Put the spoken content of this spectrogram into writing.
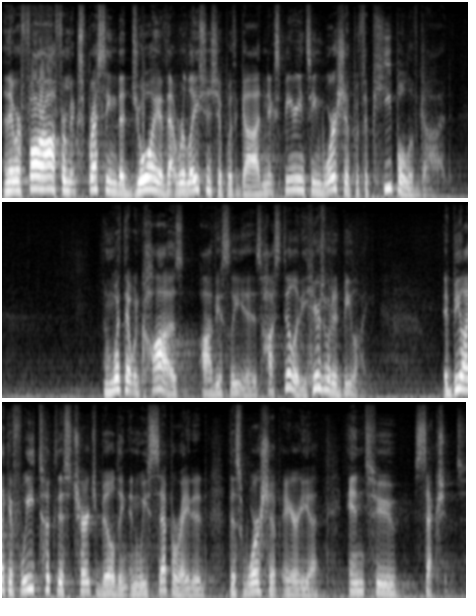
And they were far off from expressing the joy of that relationship with God and experiencing worship with the people of God. And what that would cause, obviously, is hostility. Here's what it'd be like it'd be like if we took this church building and we separated this worship area into sections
